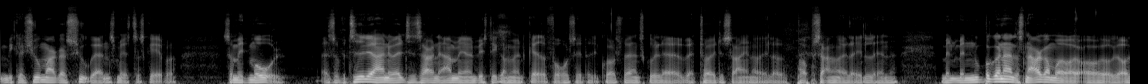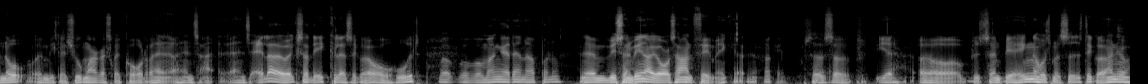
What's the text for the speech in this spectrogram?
Michael Schumachers syv verdensmesterskaber som et mål. Altså for tidligere har han jo altid sagt, at han vidste ikke, om han gad at fortsætte. Det kunne også være, at han skulle være tøjdesigner eller popsanger eller et eller andet. Men, men nu begynder han at snakke om at, at, at nå Michael Schumachers rekord, og, han, og hans, hans alder er jo ikke, så det ikke kan lade sig gøre overhovedet. Hvor, hvor, hvor mange er han oppe på nu? Hvis han vinder i år, så har han fem, ikke? Okay. Så, så ja, og hvis han bliver hængende hos Mercedes, det gør han jo,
